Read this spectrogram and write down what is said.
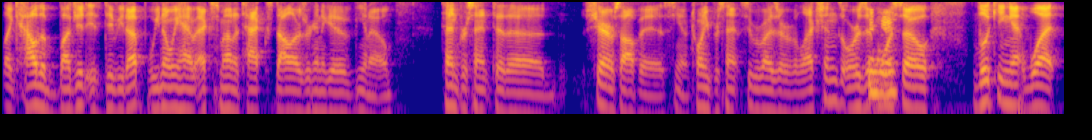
like how the budget is divvied up. We know we have X amount of tax dollars. We're going to give you know ten percent to the sheriff's office, you know twenty percent supervisor of elections, or is it mm-hmm. more so looking at what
